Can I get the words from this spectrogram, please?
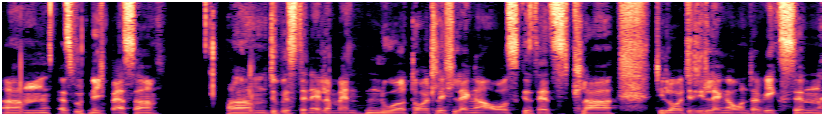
ähm, es wird nicht besser. Ähm, du bist den Elementen nur deutlich länger ausgesetzt. Klar, die Leute, die länger unterwegs sind,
